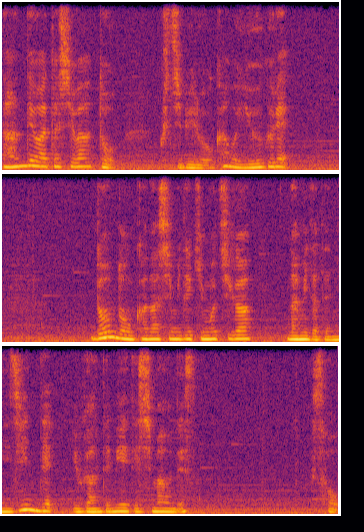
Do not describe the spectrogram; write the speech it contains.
なんで私はと唇を噛む夕暮れ。どんどん悲しみで気持ちが涙でにじんで歪んで見えてしまうんです。そう。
